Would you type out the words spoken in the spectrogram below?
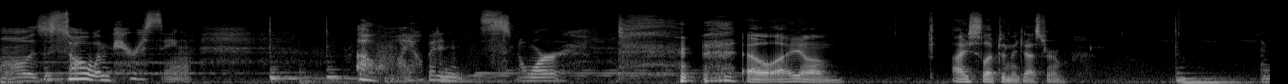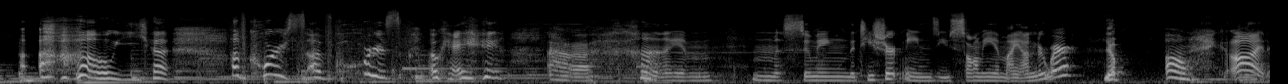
Oh, this is so embarrassing. Oh, I hope I didn't snore. Elle, I, um, I slept in the guest room. Oh, yeah. Of course, of course. Okay. Uh, I am assuming the t-shirt means you saw me in my underwear? Yep. Oh my god.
